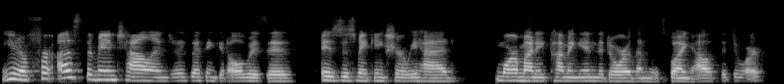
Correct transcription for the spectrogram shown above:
You know, for us, the main challenge, as I think it always is, is just making sure we had more money coming in the door than was going out the door.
